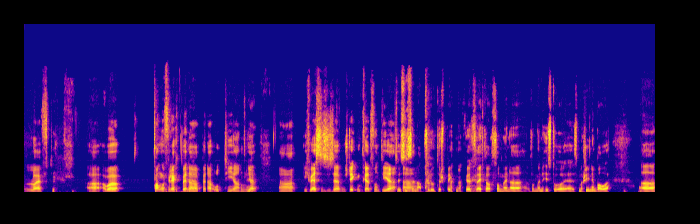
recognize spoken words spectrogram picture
läuft. aber fangen wir vielleicht bei der, ja. bei der OT an. Ja. Äh, ich weiß, das ist ein Steckenpferd von dir. Das ist ein äh, absolutes Steckenpferd, vielleicht auch von meiner, von meiner Historie als Maschinenbauer. Äh,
